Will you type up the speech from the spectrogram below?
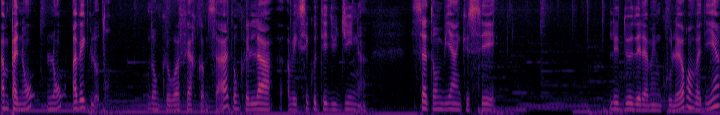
un panneau long avec l'autre. Donc on va faire comme ça. Donc là, avec ces côtés du jean, ça tombe bien que c'est les deux de la même couleur, on va dire,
